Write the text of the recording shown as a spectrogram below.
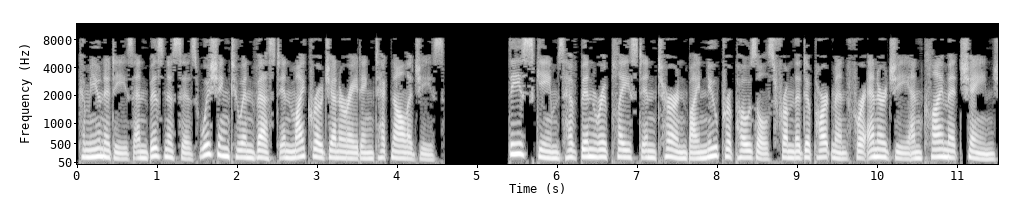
communities and businesses wishing to invest in microgenerating technologies. These schemes have been replaced in turn by new proposals from the Department for Energy and Climate Change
